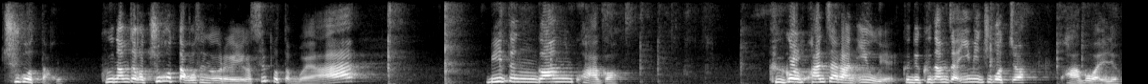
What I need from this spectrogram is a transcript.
죽었다고. 그 남자가 죽었다고 생각을 해가 얘가 슬펐던 거야. 믿은 건 과거. 그걸 관찰한 이후에. 근데 그 남자 이미 죽었죠? 과거 완료.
